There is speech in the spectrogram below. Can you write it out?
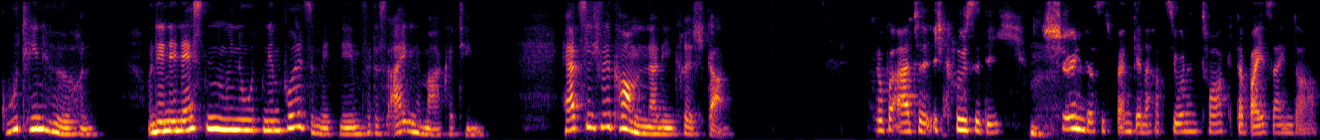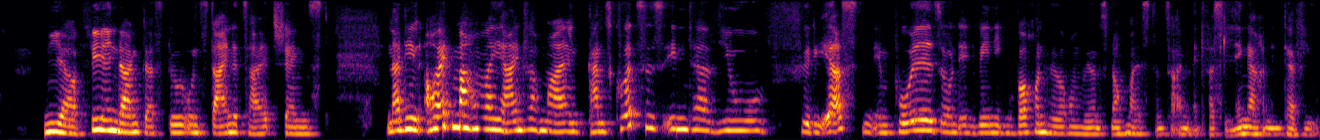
gut hinhören und in den nächsten Minuten Impulse mitnehmen für das eigene Marketing. Herzlich willkommen, Nadine Krischka. Hallo Beate, ich grüße dich. Schön, dass ich beim Generationen-Talk dabei sein darf. Ja, vielen Dank, dass du uns deine Zeit schenkst. Nadine, heute machen wir ja einfach mal ein ganz kurzes Interview für die ersten Impulse und in wenigen Wochen hören wir uns nochmals dann zu einem etwas längeren Interview.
